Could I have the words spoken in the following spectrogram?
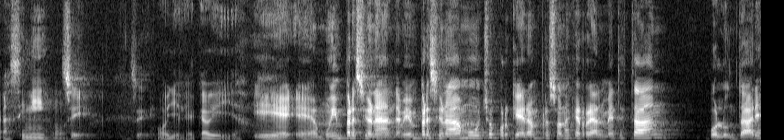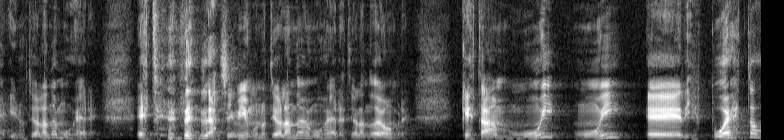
Así mismo. Sí. Sí. Oye, qué cabilla. Y es muy impresionante. A mí me impresionaba mucho porque eran personas que realmente estaban voluntarias, y no estoy hablando de mujeres, este, así mismo, no estoy hablando de mujeres, estoy hablando de hombres, que estaban muy, muy eh, dispuestos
